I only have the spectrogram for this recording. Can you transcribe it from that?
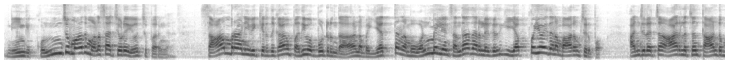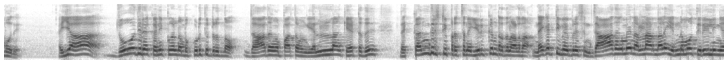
நீங்கள் கொஞ்சமாவது மனசாட்சியோட யோசிச்சு பாருங்கள் சாம்பிராணி விற்கிறதுக்காக பதிவை போட்டிருந்தா நம்ம எத்தனை நம்ம ஒன் மில்லியன் சந்தாதாரில் இருக்கிறதுக்கு எப்பயோ இதை நம்ம ஆரம்பிச்சிருப்போம். அஞ்சு லட்சம் ஆறு லட்சம் தாண்டும் போது. ஐயா ஜோதிட கணிப்புகள் நம்ம கொடுத்துட்டு இருந்தோம். ஜாதகம் பார்த்தவங்க எல்லாம் கேட்டது இந்த கந்திருஷ்டி பிரச்சனை இருக்குன்றதுனால தான் நெகட்டிவ் வைப்ரேஷன் ஜாதகமே நல்லா இருந்தாலும் என்னமோ தெரியலிங்க.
